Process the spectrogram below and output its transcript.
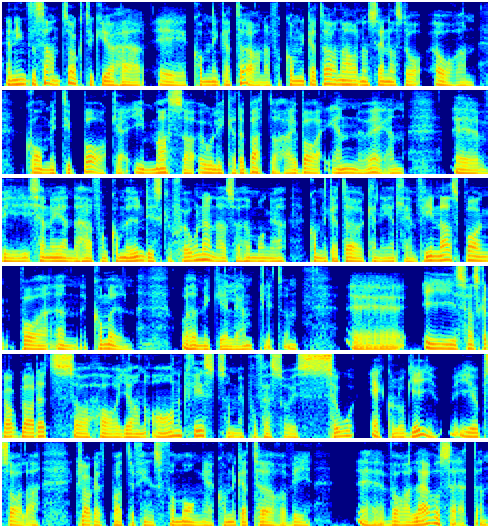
En intressant sak tycker jag här är kommunikatörerna. För kommunikatörerna har de senaste åren kommit tillbaka i massa olika debatter. Här är bara ännu en. Eh, vi känner igen det här från kommundiskussionen, alltså hur många kommunikatörer kan egentligen finnas på en, på en kommun och hur mycket är lämpligt. Eh, I Svenska Dagbladet så har Jan Arnqvist som är professor i zoekologi i Uppsala klagat på att det finns för många kommunikatörer vid eh, våra lärosäten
